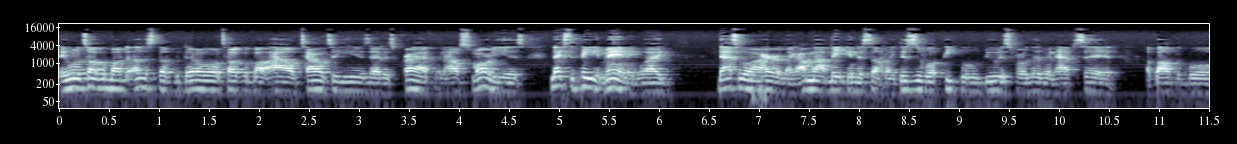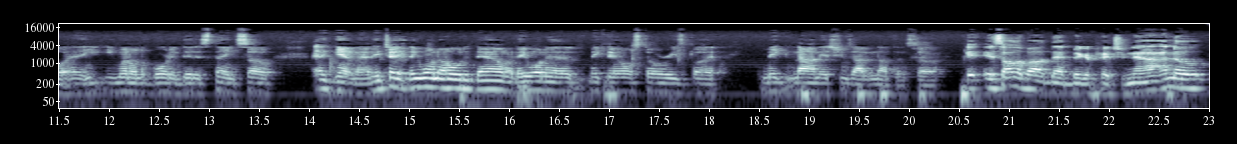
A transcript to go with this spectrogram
They want to talk about the other stuff, but they don't want to talk about how talented he is at his craft and how smart he is. Next to Peyton Manning, like that's what I heard. Like I'm not making this up. Like this is what people who do this for a living have said about the bull, and he, he went on the board and did his thing. So again, man, they they want to hold it down or they want to make their own stories, but make non-issues out of nothing. So it's all about that bigger picture. Now I know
